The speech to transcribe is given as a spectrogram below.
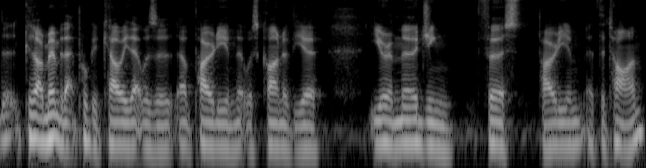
because I remember that Pukekohe? That was a, a podium that was kind of your your emerging first podium at the time.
